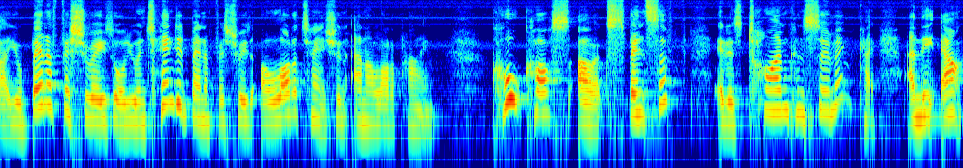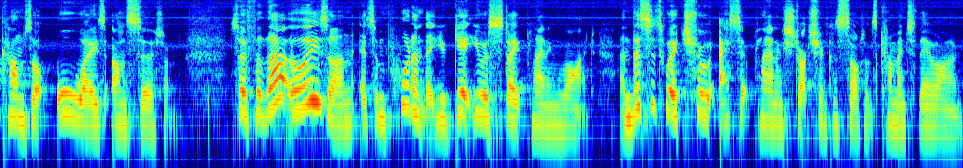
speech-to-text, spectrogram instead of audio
uh, your beneficiaries or your intended beneficiaries a lot of tension and a lot of pain. Court costs are expensive. it is time consuming, okay, and the outcomes are always uncertain. So, for that reason, it's important that you get your estate planning right. And this is where true asset planning structure and consultants come into their own.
